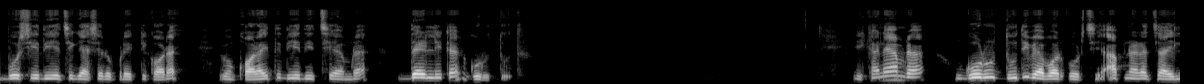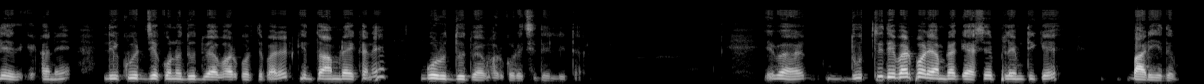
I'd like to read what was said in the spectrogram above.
বসিয়ে দিয়েছি গ্যাসের ওপরে একটি কড়াই এবং কড়াইতে দিয়ে দিচ্ছি আমরা দেড় লিটার গরুর দুধ। এখানে আমরা গরুর দুধই ব্যবহার করছি। আপনারা চাইলে এখানে লিকুইড যে কোনো দুধ ব্যবহার করতে পারেন, কিন্তু আমরা এখানে গরুর দুধ ব্যবহার করেছি দেড় লিটার। এবার দুধটি দেবার পরে আমরা গ্যাসের ফ্লেমটিকে বাড়িয়ে দেব।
